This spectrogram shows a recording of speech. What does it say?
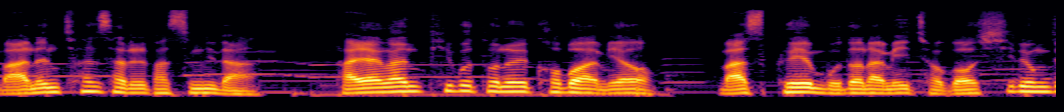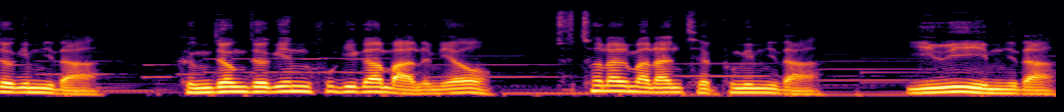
많은 찬사를 받습니다. 다양한 피부톤을 커버하며 마스크의 묻어남이 적어 실용적입니다. 긍정적인 후기가 많으며 추천할 만한 제품입니다. 2위입니다.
